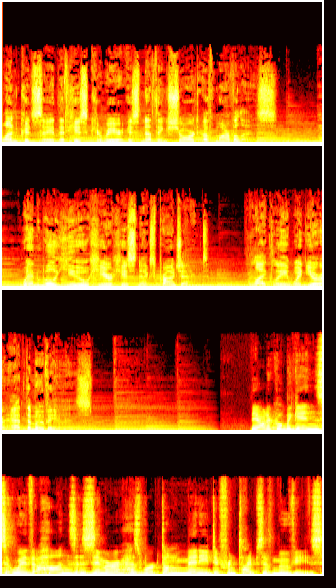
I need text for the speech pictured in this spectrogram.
One could say that his career is nothing short of marvelous. When will you hear his next project? Likely when you're at the movies. The article begins with Hans Zimmer has worked on many different types of movies.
